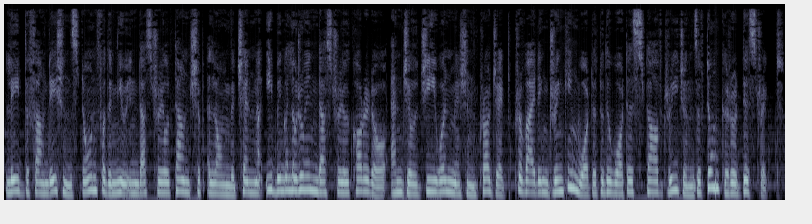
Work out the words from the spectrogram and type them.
laid the foundation stone for the new industrial township along the Chennai-Bengaluru Industrial Corridor and Jal Jeevan Mission project providing drinking water to the water-starved regions of Tumkuru district.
